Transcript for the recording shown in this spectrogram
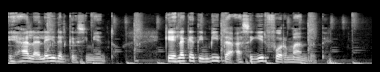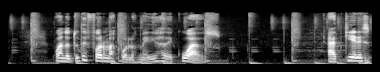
es a la ley del crecimiento, que es la que te invita a seguir formándote. Cuando tú te formas por los medios adecuados, adquieres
